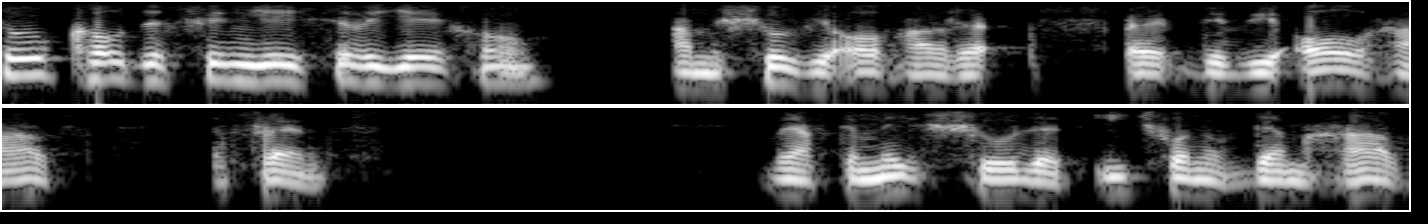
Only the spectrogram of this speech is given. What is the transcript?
two, coding I'm sure we all have uh, we all have friends. We have to make sure that each one of them have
